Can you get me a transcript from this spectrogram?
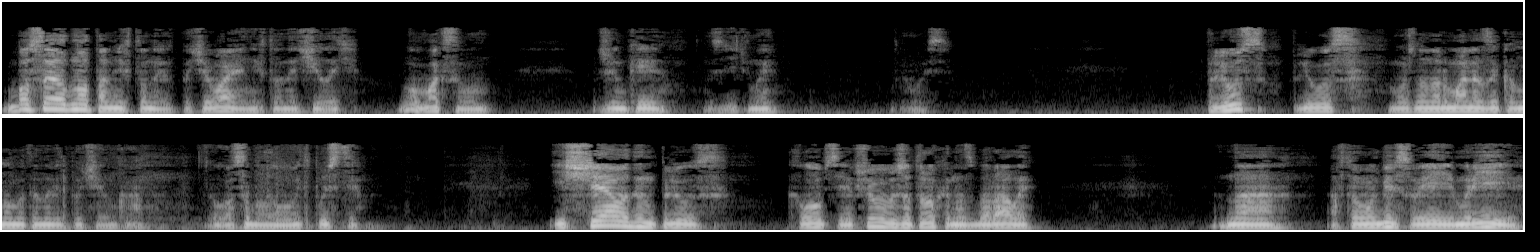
Бо все одно там ніхто не відпочиває, ніхто не чилить. Ну, максимум жінки з дітьми. Плюс, плюс, можна нормально зекономити на відпочинку. Особливо у відпустці. І ще один плюс. Хлопці, якщо ви вже трохи назбирали на автомобіль своєї мрії,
